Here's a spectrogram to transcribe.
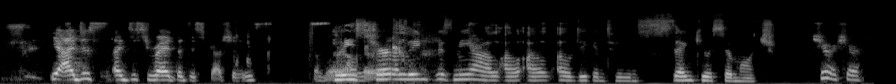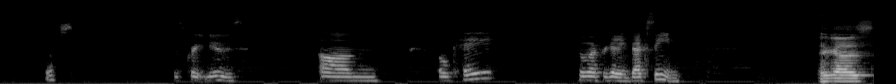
yeah I just I just read the discussions. Please share a link with me. I'll I'll I'll, I'll dig into it. Thank you so much. Sure sure. Yes. That's great news. Um, okay. Who am I forgetting? Vaccine. Hey guys,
